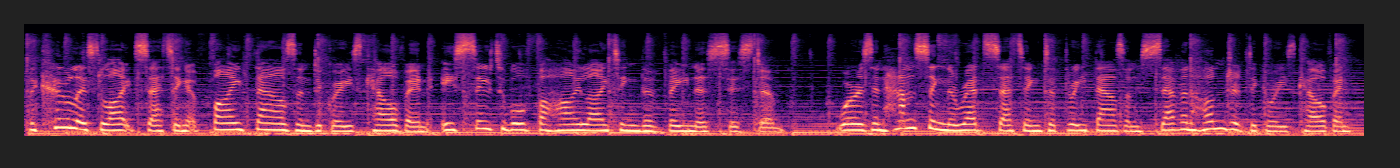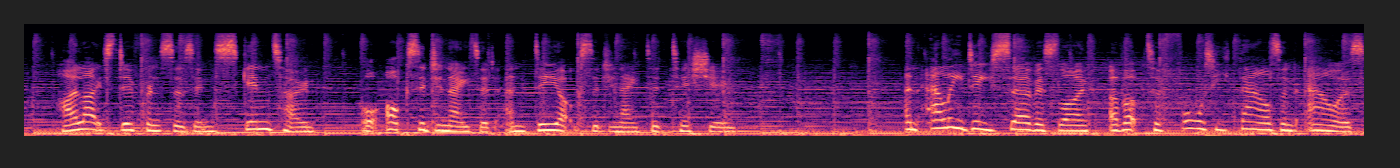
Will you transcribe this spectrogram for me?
The coolest light setting at 5000 degrees Kelvin is suitable for highlighting the venous system, whereas enhancing the red setting to 3700 degrees Kelvin highlights differences in skin tone or oxygenated and deoxygenated tissue. An LED service life of up to 40,000 hours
